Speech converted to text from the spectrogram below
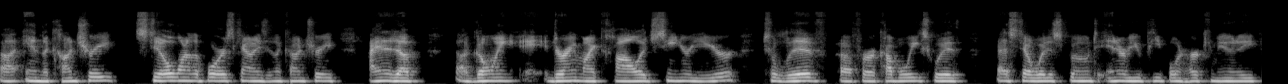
uh, in the country, still one of the poorest counties in the country. I ended up uh, going eh, during my college senior year to live uh, for a couple weeks with Estelle Witherspoon to interview people in her community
